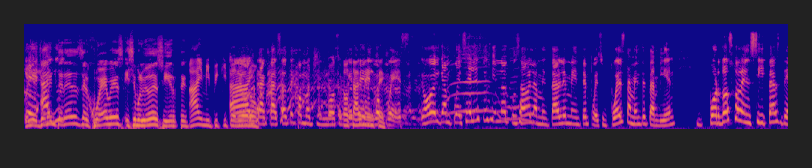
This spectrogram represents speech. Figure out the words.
que Oye, yo me hay un- enteré desde el jueves y se me olvidó decirte. Ay, mi piquito de Ay, oro. fracasaste como chismoso. ¿Qué te Totalmente. digo, pues? Oigan, pues él está siendo acusado lamentablemente, pues supuestamente también, por dos jovencitas de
